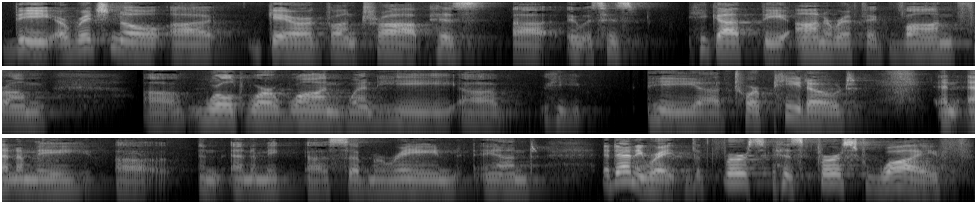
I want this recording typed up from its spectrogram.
the original uh, Georg von Trapp, his, uh, it was his, he got the honorific von from uh, World War I when he, uh, he he uh, torpedoed an enemy uh, an enemy uh, submarine, and at any rate, the first his first wife,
